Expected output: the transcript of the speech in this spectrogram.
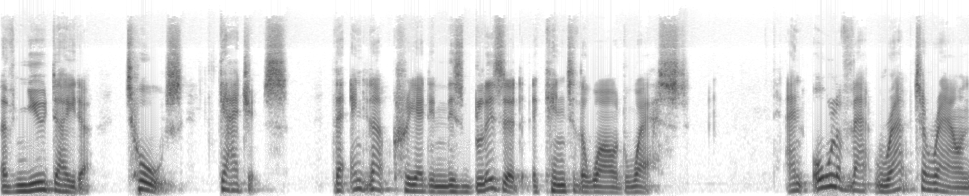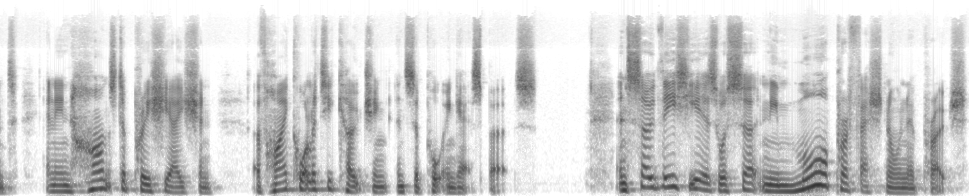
of new data, tools, gadgets that ended up creating this blizzard akin to the Wild West. And all of that wrapped around an enhanced appreciation of high quality coaching and supporting experts. And so these years were certainly more professional in approach,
